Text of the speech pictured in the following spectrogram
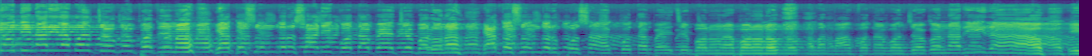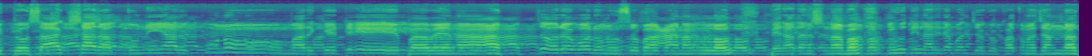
ইহুদি নারীরা বলছো গো ফাতেমা, এত সুন্দর শাড়ি কোথা পেয়েছে? বলো না। এত সুন্দর পোশাক কোথা পেয়েছে? বলো না বলো না। আমার মা ফাতেমা বলছো গো, নারীরা, এই পোশাক সারা দুনিয়ার কোনো মার্কেটে পাবে না। জোরে বলুন সুবহানাল্লাহ। বেরাদান ইসলাম ইহুদি নারীরা বঞ্চক খতনা জান্নাত।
